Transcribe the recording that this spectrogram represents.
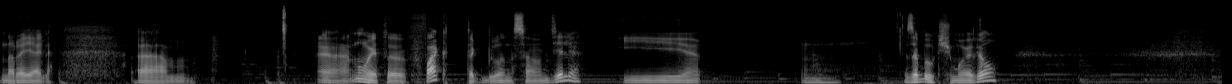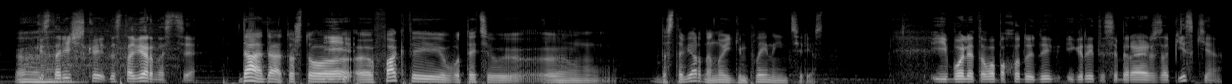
на рояле. Эм, э, ну, это факт, так было на самом деле, и забыл, к чему я вел. К исторической достоверности. Да, да, то, что и... э, факты вот эти э, достоверны, но и геймплейно интересно. И более того, по ходу игры ты собираешь записки,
